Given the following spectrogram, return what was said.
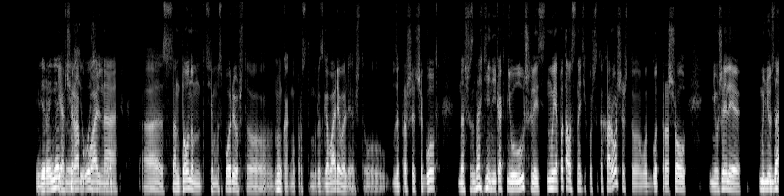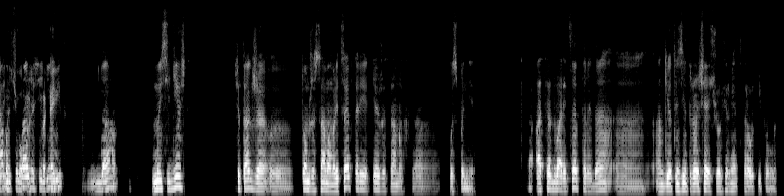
Вероятнее Я вчера всего буквально сейчас с Антоном на эту тему спорил, что, ну, как мы просто разговаривали, что за прошедший год наши знания никак не улучшились. Ну, я пытался найти хоть что-то хорошее, что вот год прошел, и неужели мы не узнали да, ничего про, про ковид? Да, мы сидим все так же э, в том же самом рецепторе, тех же самых, э, господи, АЦ2 рецепторы, да, э, ангиотензин, превращающего фермент второго типа, вот.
